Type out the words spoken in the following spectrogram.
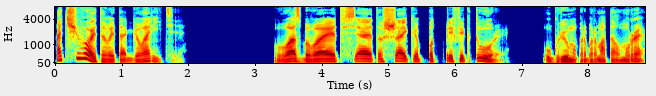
Отчего это вы так говорите? «У вас бывает вся эта шайка под префектуры», — угрюмо пробормотал Муре.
